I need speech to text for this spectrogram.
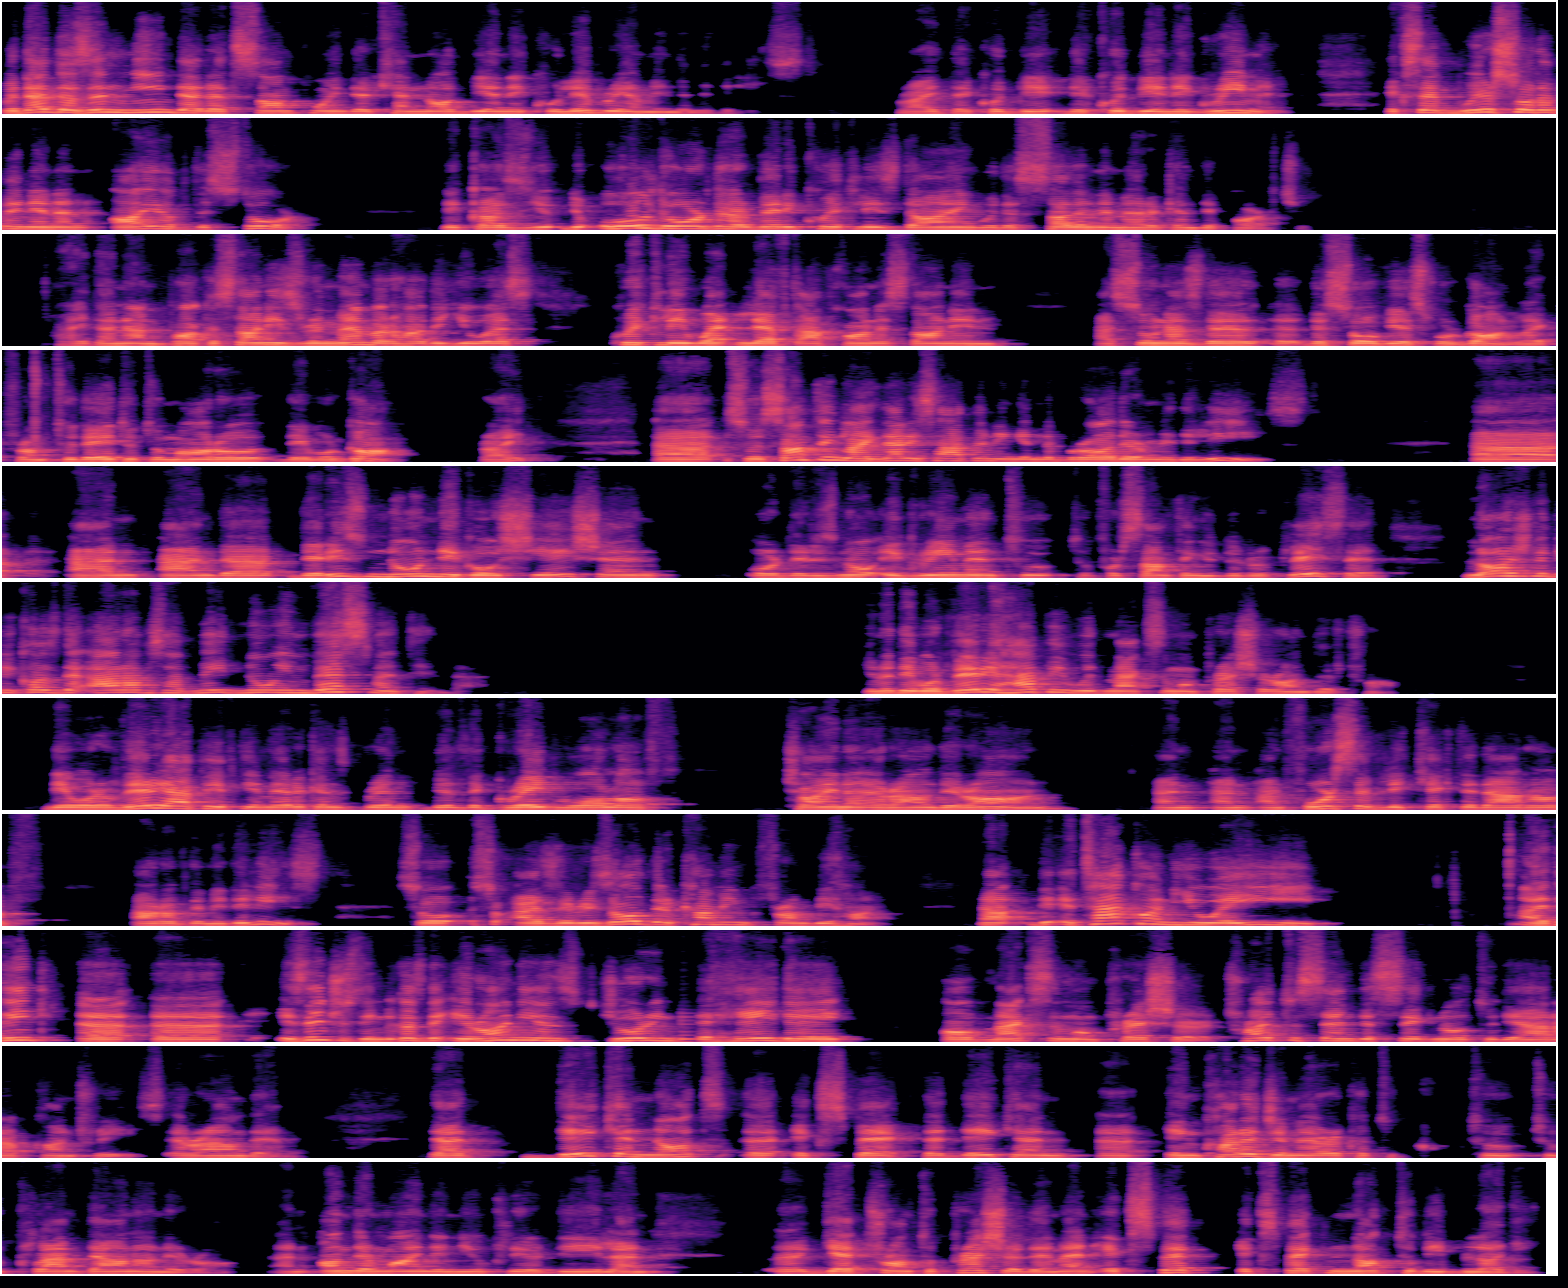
But that doesn't mean that at some point there cannot be an equilibrium in the Middle East, right? There could be, there could be an agreement, except we're sort of in an eye of the storm because you, the old order very quickly is dying with a Southern American departure. Right? And, and Pakistanis remember how the US quickly went left Afghanistan in as soon as the, the Soviets were gone. Like from today to tomorrow, they were gone, right? Uh, so something like that is happening in the broader Middle East. Uh, and and uh, there is no negotiation or there is no agreement to, to, for something to replace it largely because the Arabs have made no investment in that. You know, they were very happy with maximum pressure under Trump. They were very happy if the Americans bring, built a great wall of China around Iran and, and, and forcibly kicked it out of, out of the Middle East. So, so as a result, they're coming from behind. Now, the attack on UAE, I think, uh, uh, is interesting because the Iranians, during the heyday of maximum pressure, try to send a signal to the Arab countries around them that they cannot uh, expect that they can uh, encourage America to, to, to clamp down on Iran and undermine the nuclear deal and uh, get Trump to pressure them and expect, expect not to be bloodied.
